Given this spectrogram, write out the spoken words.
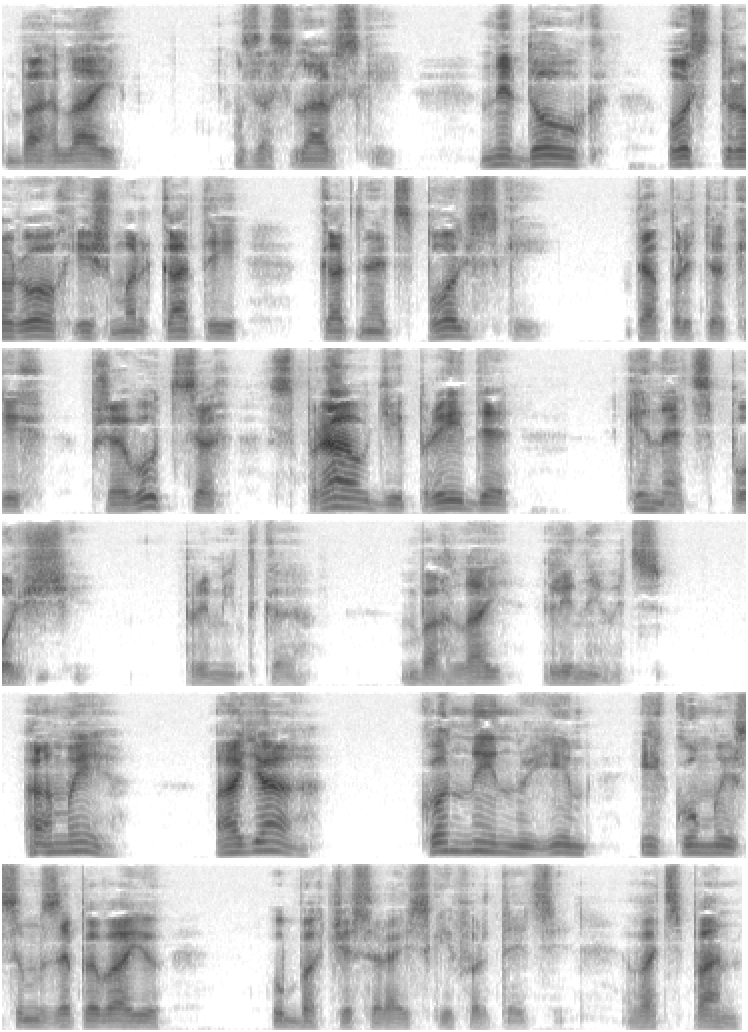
Баглай, Заславський, недовг остророг і шмаркатий катнець польський, та при таких пшевудцях справді прийде кінець Польщі. Примітка. Баглай лінивець. А ми, а я конину їм і кумисом запиваю у Бахчисарайській фортеці. Вацьпан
